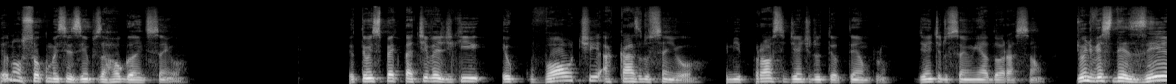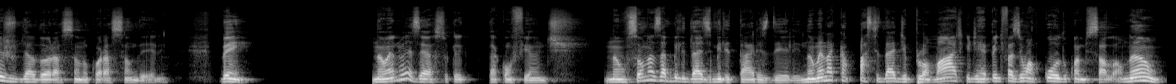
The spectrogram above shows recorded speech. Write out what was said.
Eu não sou como esses ímpios arrogantes, Senhor. Eu tenho expectativa de que eu volte à casa do Senhor e me prostre diante do teu templo, diante do Senhor em adoração. De onde vem esse desejo de adoração no coração dele? Bem, não é no exército que ele está confiante não são nas habilidades militares dele, não é na capacidade diplomática de de repente fazer um acordo com Absalão. Não.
